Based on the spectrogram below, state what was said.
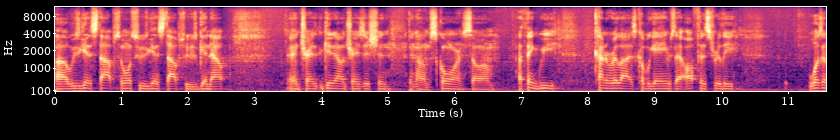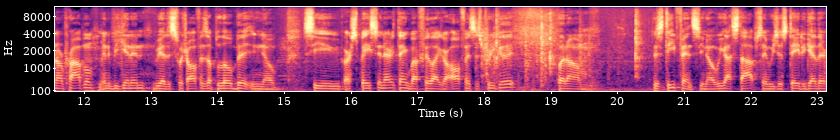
Uh, we was getting stops, and once we was getting stops, we was getting out and getting out in transition and um, scoring. So um, I think we kind of realized a couple games that offense really wasn't our problem in the beginning. We had to switch our offense up a little bit, and, you know, see our space and everything. But I feel like our offense is pretty good. But um, this defense, you know, we got stops and we just stayed together,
